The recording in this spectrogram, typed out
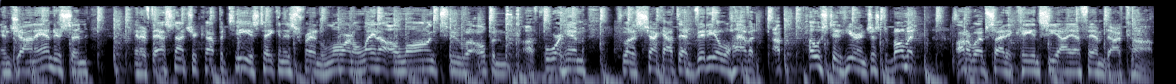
and John Anderson. And if that's not your cup of tea, he's taking his friend Lauren Alaina along to uh, open uh, for him. If you want to check out that video, we'll have it up posted here in just a moment on our website at kncifm.com.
